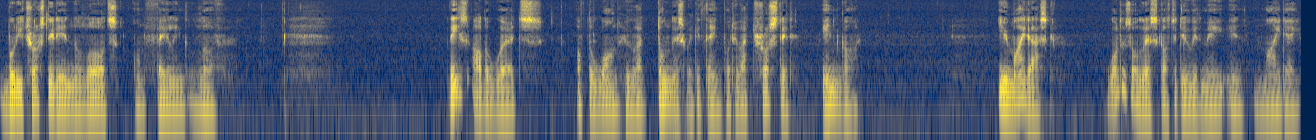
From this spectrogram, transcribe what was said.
but he trusted in the Lord's unfailing love. These are the words of the one who had done this wicked thing, but who had trusted in God. You might ask, what has all this got to do with me in my day?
